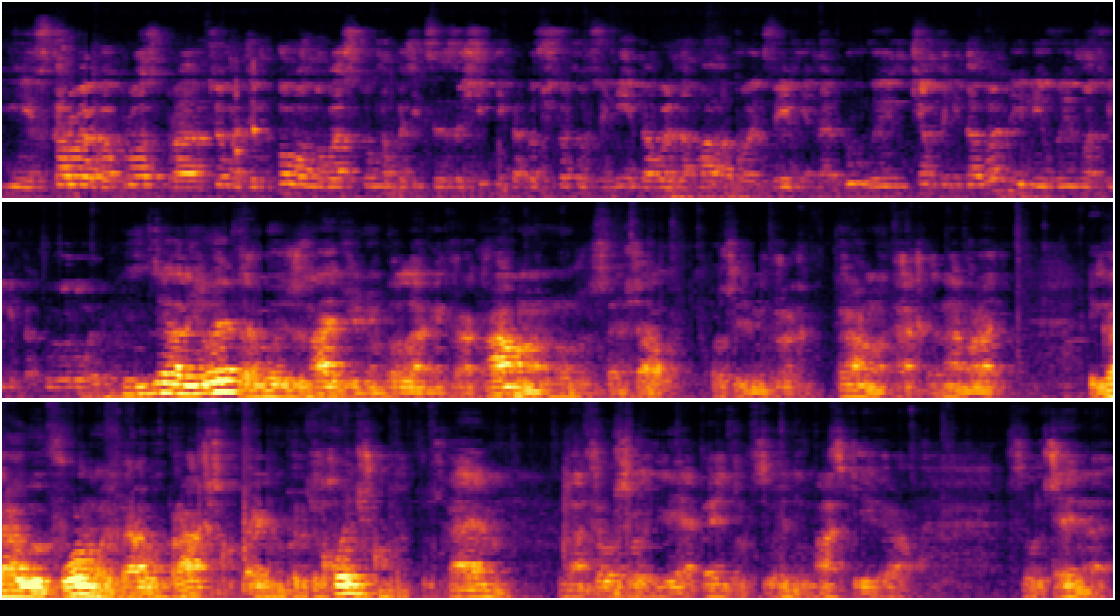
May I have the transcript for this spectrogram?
И второй вопрос про Артема Демкова. Он у вас был на позиции защитника, то в четвертом звене довольно мало проводит времени на льду. Вы чем-то недовольны или вы ему отвели такую роль? Дело не в этом, вы же знаете, у него была микротравма, нужно сначала после микротравмы как-то набрать игровую форму, игровую практику, поэтому потихонечку подпускаем на прошлой игре, опять вот сегодня в маске играл, случайно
